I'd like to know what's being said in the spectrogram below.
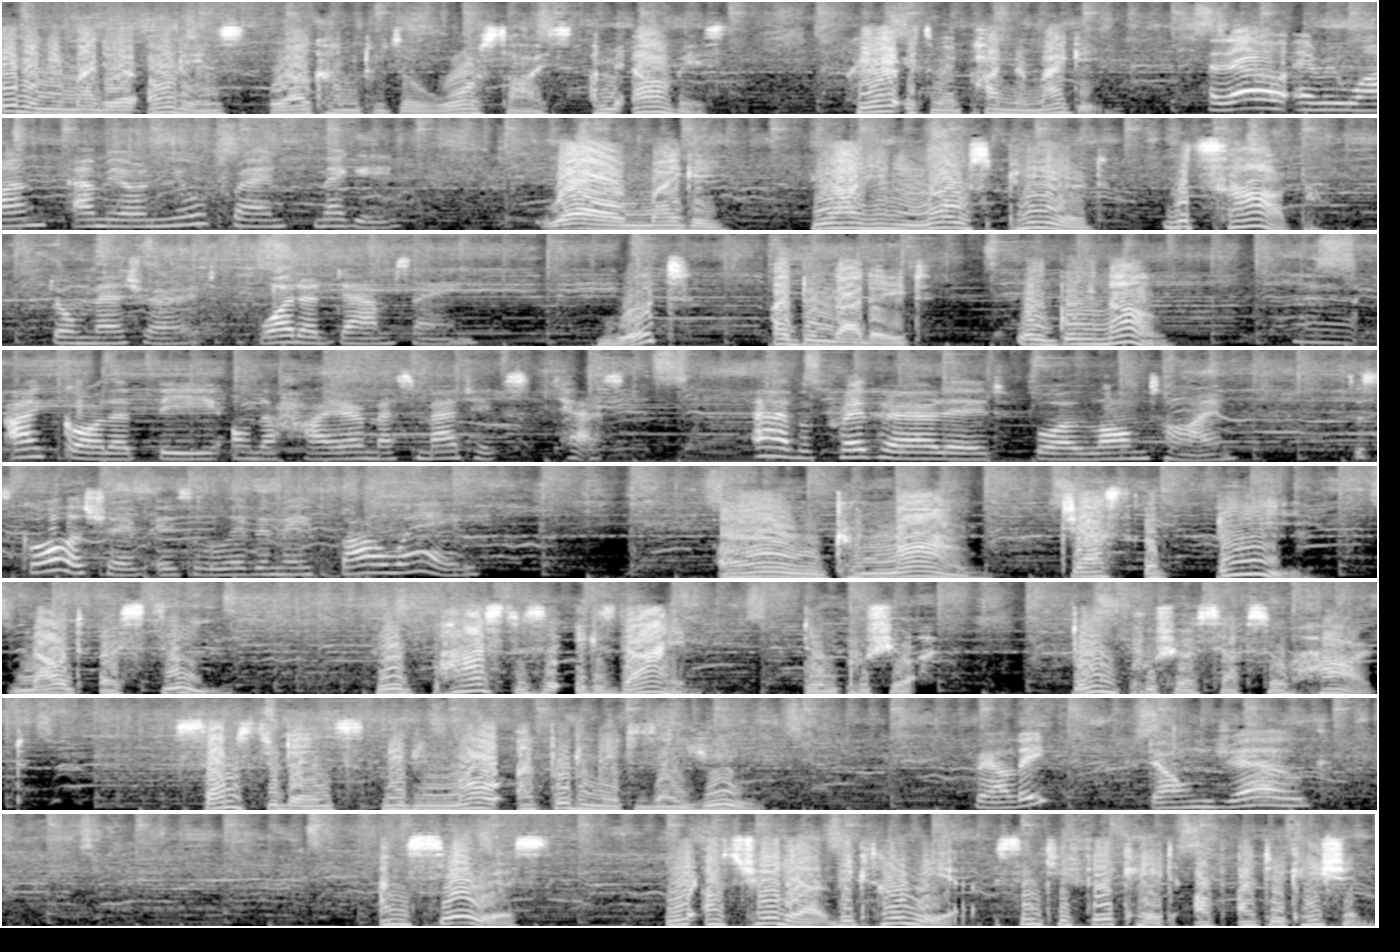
Good evening, my dear audience. Welcome to the War Size. I'm Elvis. Here is my partner Maggie. Hello, everyone. I'm your new friend, Maggie. Well, Maggie, you are in low spirit. What's up? Don't measure it. What a damn thing. What? I don't get it. What's going on? Uh, I got a B on the higher mathematics test. I have prepared it for a long time. The scholarship is leaving me far away. Oh, come on. Just a B, not a C. You passed the exam. Don't push your don't push yourself so hard. Some students may be more unfortunate than you. Really? Don't joke. I'm serious. In Australia, Victoria Certificate of Education,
